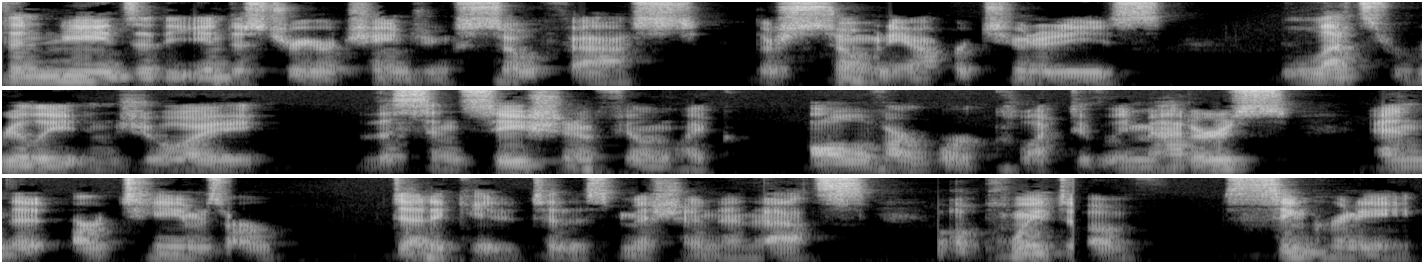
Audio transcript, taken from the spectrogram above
the needs of the industry are changing so fast. There's so many opportunities. Let's really enjoy the sensation of feeling like all of our work collectively matters and that our teams are dedicated to this mission. And that's a point of synchrony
